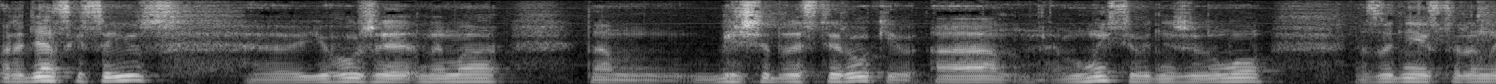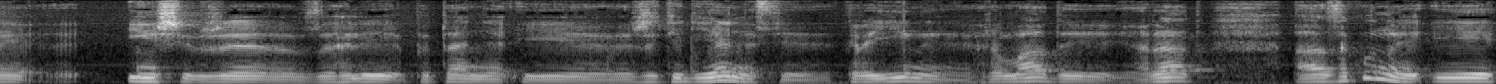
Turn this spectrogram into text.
Радянський Союз, е, його вже нема там більше 20 років, а ми сьогодні живемо з однієї сторони інші вже взагалі питання і життєдіяльності країни, громади, рад, а закони і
